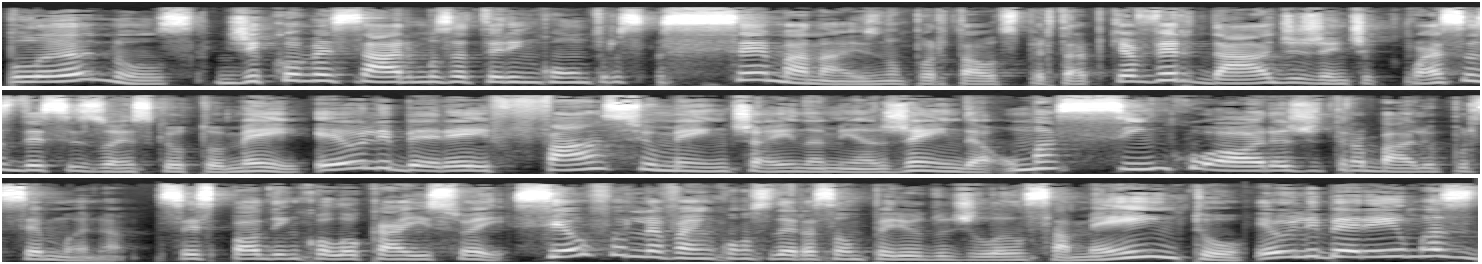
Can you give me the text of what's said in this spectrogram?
planos de começarmos a ter encontros semanais no Portal Despertar. Porque a verdade, gente, com essas decisões que eu tomei, eu liberei facilmente aí na minha agenda umas 5 horas de trabalho por semana. Vocês podem colocar isso aí. Se eu for levar em consideração o período de lançamento, eu liberei umas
